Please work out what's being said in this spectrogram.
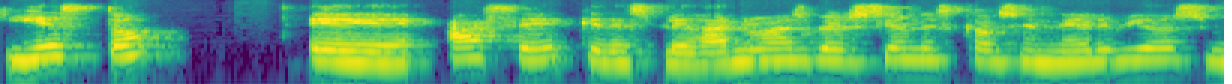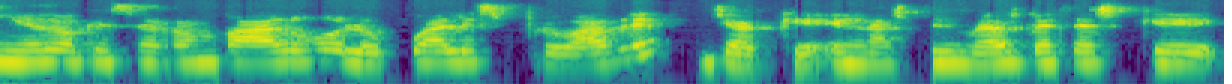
Y esto eh, hace que desplegar nuevas versiones cause nervios, miedo a que se rompa algo, lo cual es probable, ya que en las primeras veces que,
